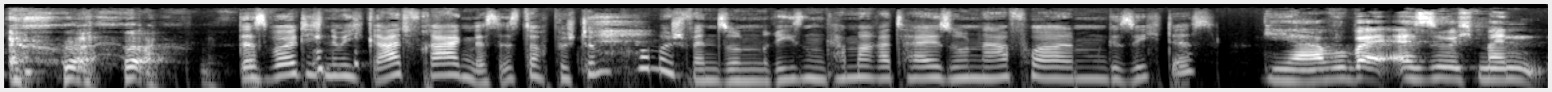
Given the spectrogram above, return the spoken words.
Das wollte ich nämlich gerade fragen. Das ist doch bestimmt komisch, wenn so ein riesen Kamerateil so nah vor dem Gesicht ist. Ja, wobei, also ich meine,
